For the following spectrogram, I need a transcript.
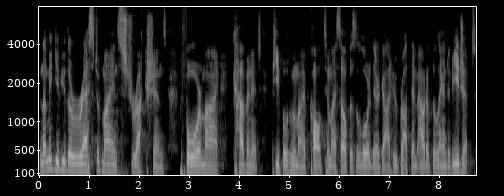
And let me give you the rest of my instructions for my covenant people, whom I've called to myself as the Lord their God who brought them out of the land of Egypt.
